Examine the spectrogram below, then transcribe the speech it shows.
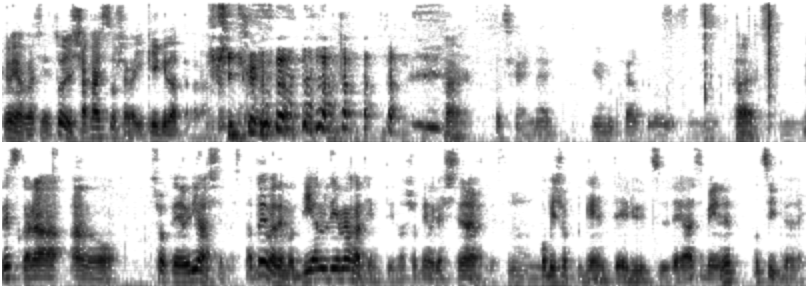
408円。当時社会指導者がイケイケだったから。はい。確かにね、ゲーム流行ってるわけですよね。はい。ですから、あの、書店売りはしてます。例えばでも D&D マガジンっていうのは書店売りはしてないわけです。うん。ホビーショップ限定流通で、アイスベインもついてない。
